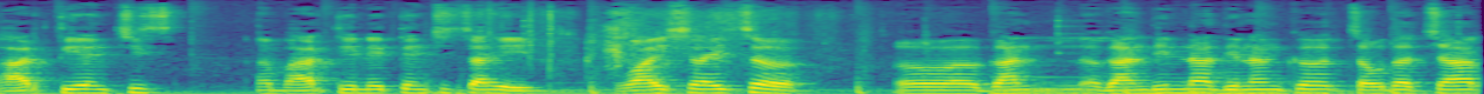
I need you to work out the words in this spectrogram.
भारतीयांचीच भारतीय नेत्यांचीच आहे. व्हायसरायचं गांधींना दिनांक चौदा चार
